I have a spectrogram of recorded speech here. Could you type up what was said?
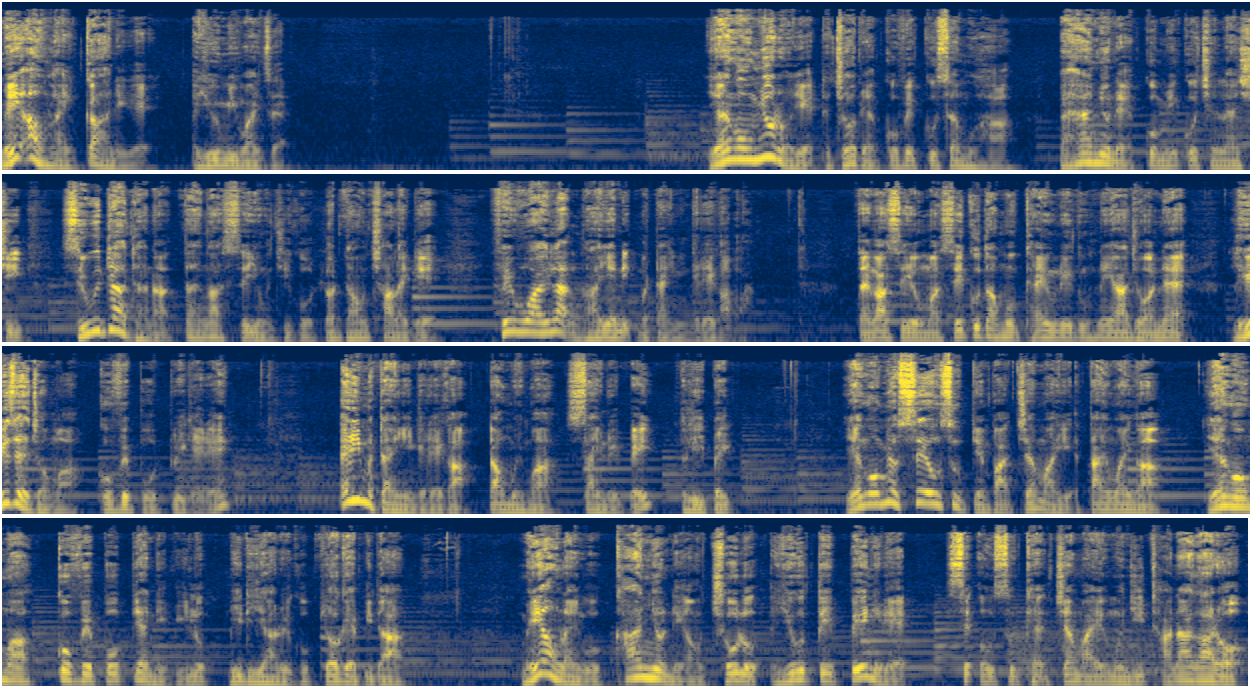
မင်းအောင်လှိုင်ကနေတဲ့အယူမီဝိုင်းဆက်ရန်ကုန်မြို့တော်ရဲ့တကြောပြန်ကိုဗစ်ကူးစက်မှုဟာဗဟန်းမြို့နယ်ကိုမင်းကိုချင်းလန်းရှိဇီဝိတဒါနတန်ခစေယုံကြီးကိုလော့ဒေါင်းချလိုက်တဲ့ဖေဖော်ဝါရီလ9ရက်နေ့မတိုင်ခင်ကတည်းကပါတန်ခစေယုံမှာစေကူတောက်မှုခံယူနေသူ200ကျော်အနက်40ကျော်မှာကိုဗစ်ပိုးတွေ့ခဲ့တယ် အဲ့ဒီမတိုင်ခင်ကတည်းကတောင်မွေမှာစိုင်တွေပိတ်ဗလီပိတ်ရန်ကုန်မြို့စေအုပ်စုပြင်ပကျမ်းမာရေးအတိုင်းဝိုင်းကရန်ကုန်မှာကိုဗစ်ပိုးပြန့်နေပြီလို့မီဒီယာတွေကိုပြောခဲ့ပြီးသားမင်းအောင်လိုင်ကိုခါညွတ်နေအောင်ချိုးလို့အယိုသေးပေးနေတဲ့စစ်အုပ်စုခန့်ကျမ်းမာရေးဝန်ကြီးဌာနကတော့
